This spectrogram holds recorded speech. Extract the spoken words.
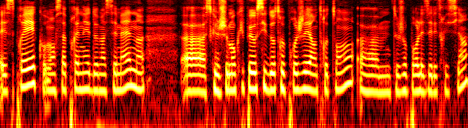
esprits. Comment ça prenait de ma semaine euh, Parce que je m'occupais aussi d'autres projets entre temps, euh, toujours pour les électriciens.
